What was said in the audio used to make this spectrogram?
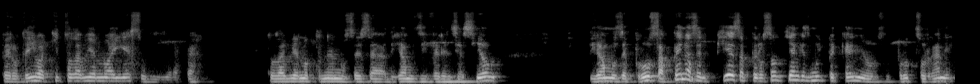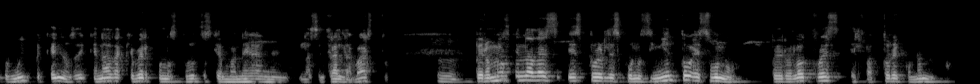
pero te digo, aquí todavía no hay eso, de acá. Todavía no tenemos esa, digamos, diferenciación, digamos, de productos. Apenas empieza, pero son tiangues muy pequeños, productos orgánicos muy pequeños, ¿eh? que nada que ver con los productos que manejan en la central de abasto. Mm. Pero más que nada es, es por el desconocimiento, es uno pero el otro es el factor económico.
